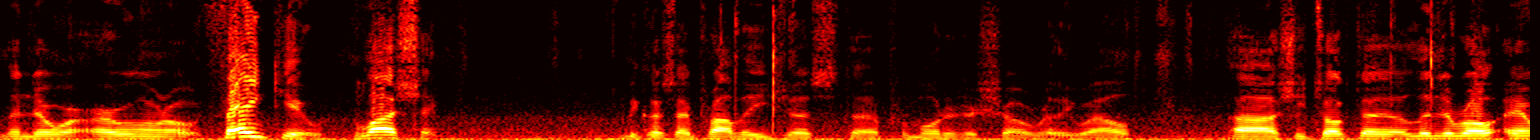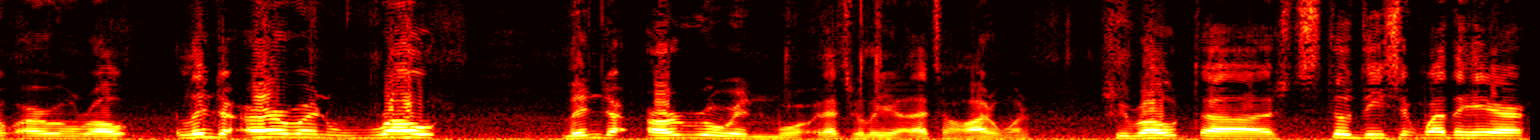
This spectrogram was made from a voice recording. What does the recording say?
Linda Irwin wrote, "Thank you," blushing because I probably just uh, promoted her show really well. Uh, she talked to Linda wrote, Irwin wrote. Linda Irwin wrote Linda Irwin. That's really that's a hard one. She wrote, uh, "Still decent weather here.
